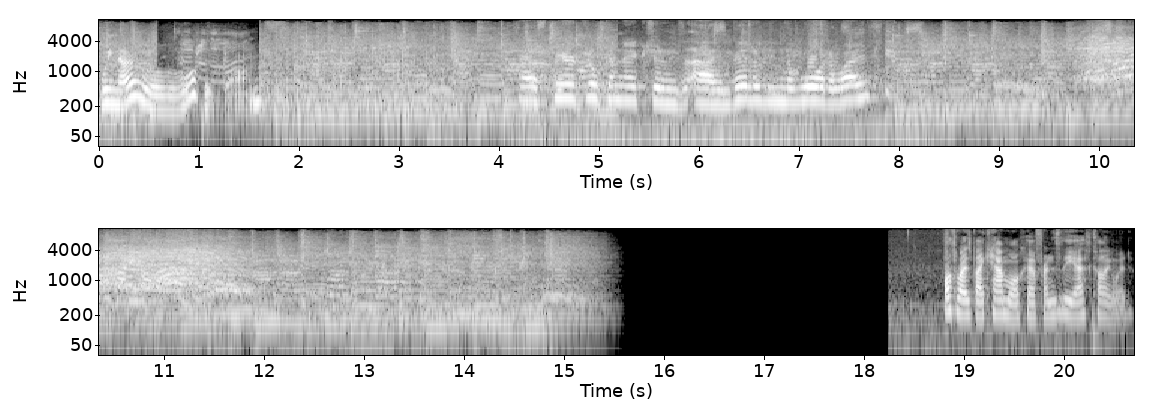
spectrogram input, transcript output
We know where all the water's gone. Our spiritual connections are embedded in the waterways. Authorised by Cam Walker, Friends of the Earth, Collingwood.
